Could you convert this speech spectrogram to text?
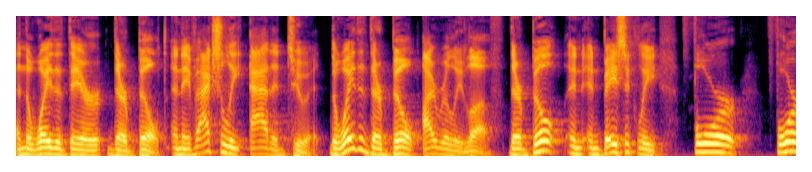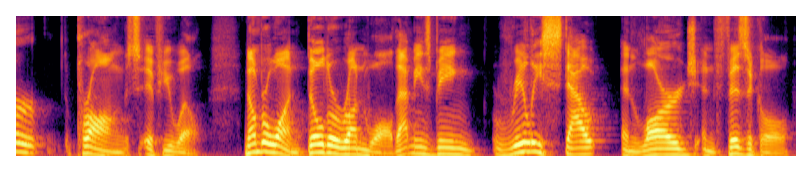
and the way that they're they're built. And they've actually added to it. The way that they're built, I really love. They're built in, in basically four four prongs, if you will. Number one, build a run wall. That means being really stout and large and physical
